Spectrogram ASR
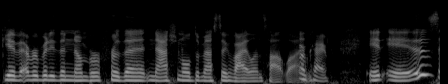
give everybody the number for the National Domestic Violence Hotline. okay. It is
